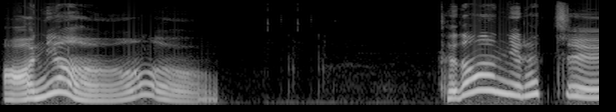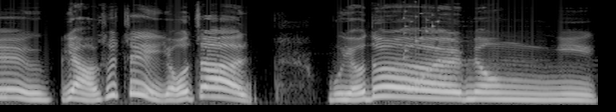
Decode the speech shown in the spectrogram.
아니야. 대단한 일 했지. 야, 솔직히 여자 뭐 여덟 명이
